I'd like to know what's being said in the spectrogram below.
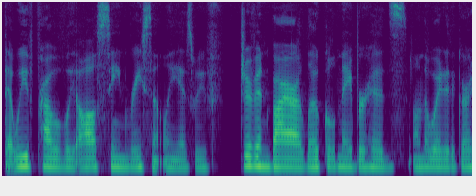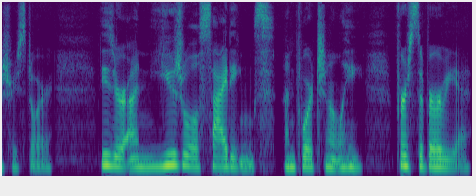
that we've probably all seen recently as we've driven by our local neighborhoods on the way to the grocery store. These are unusual sightings, unfortunately, for suburbia.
